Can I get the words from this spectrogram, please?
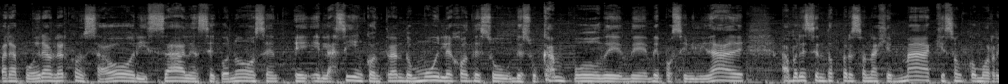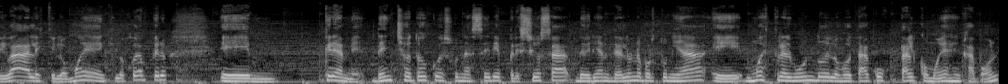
para poder hablar con Saori, salen, se conocen, eh, la sigue encontrando muy lejos de su, de su campo de, posibilidades, aparecen dos personajes más que son como rivales, que lo mueven, que lo juegan, pero eh, créanme, Dencho Toko es una serie preciosa, deberían darle una oportunidad, muestra el mundo de los otakus tal como es en Japón,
